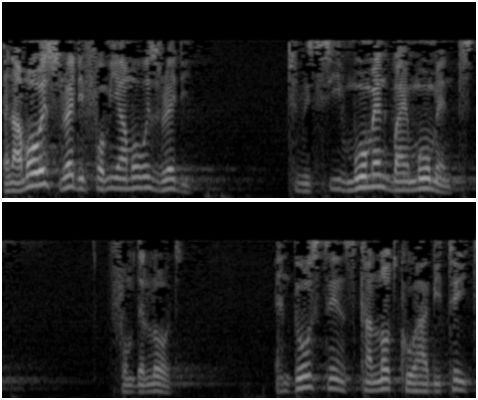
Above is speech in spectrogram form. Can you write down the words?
And I'm always ready, for me, I'm always ready to receive moment by moment from the Lord. And those things cannot cohabitate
